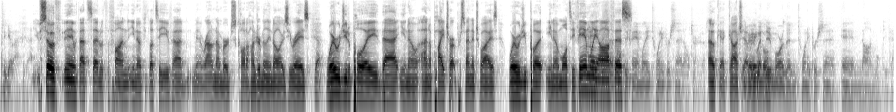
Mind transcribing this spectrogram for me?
to go after that. So, if, and with that said, with the fund, you know, if let's say you've had a round number, just call it hundred million dollars you raise. Yeah. Where would you deploy that? You know, on a pie chart percentage wise, where would you put? You know, multifamily office. multifamily, twenty percent alternative. Okay, gotcha. yeah, Very we wouldn't cool. do more than twenty percent in non-multifamily.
